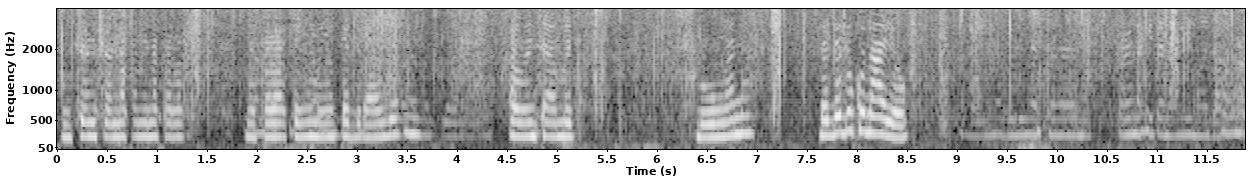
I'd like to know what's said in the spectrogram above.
Kung saan saan na kami nakara nakarating mga kadragon. Awan sa amat bunga na. Nagado ko na ayo. Nagulingan sa para nakita namin yung mga dahon na.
